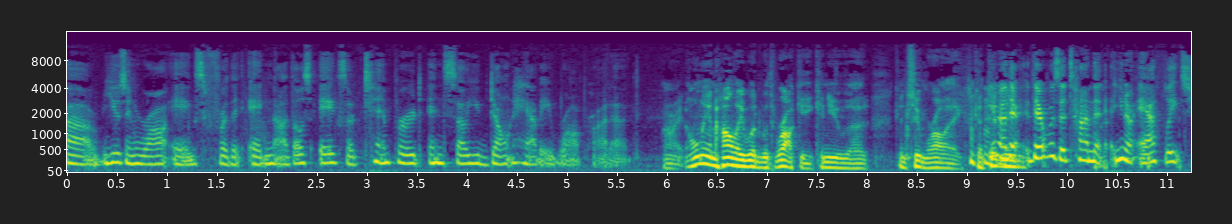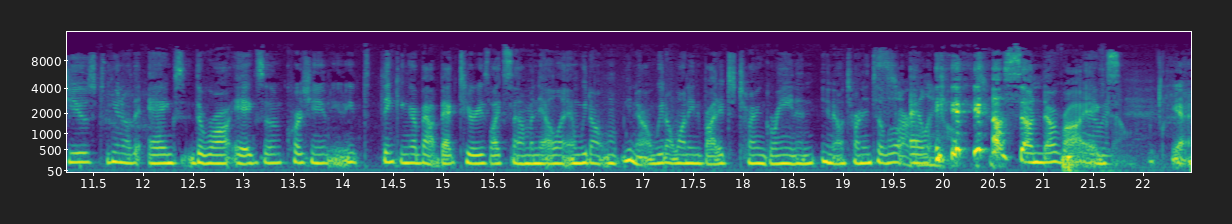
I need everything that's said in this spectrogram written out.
uh, using raw eggs for the eggnog. Those eggs are tempered, and so you don't have a raw product. All right. Only in Hollywood with Rocky can you uh, consume raw eggs. You know, there, there was a time that you know athletes used you know the eggs, the raw eggs, and of course you you need thinking about bacteria like salmonella, and we don't you know we don't want anybody to turn green and you know turn into a little Certainly alien. so no raw eggs. Yeah.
